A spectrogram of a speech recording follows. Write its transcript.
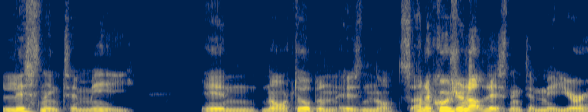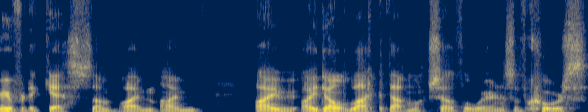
listening to me in North Dublin is nuts. And of course, you're not listening to me. You're here for the guests. I'm, I'm, I'm I, I don't lack that much self awareness, of course.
